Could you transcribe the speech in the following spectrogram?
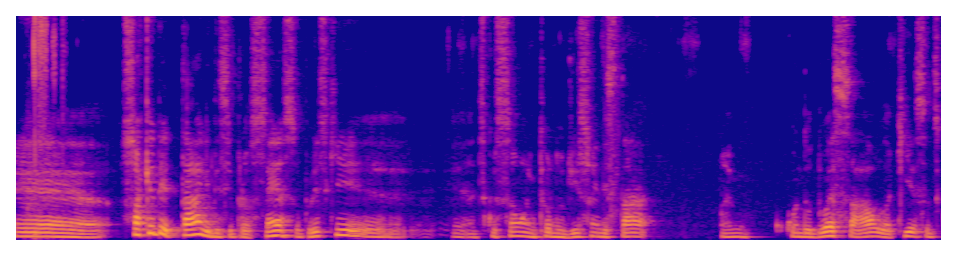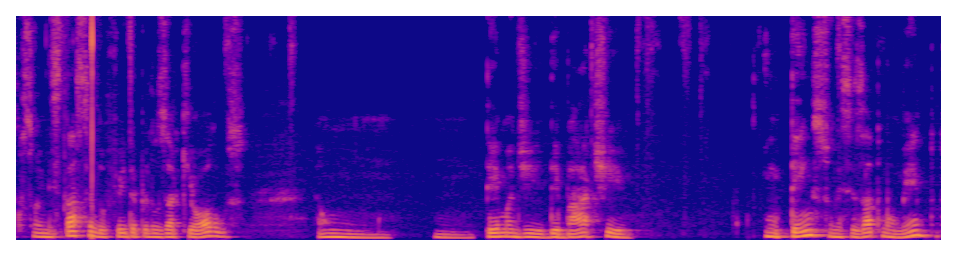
É, só que o detalhe desse processo, por isso que é, é a discussão em torno disso ainda está, quando eu dou essa aula aqui, essa discussão ainda está sendo feita pelos arqueólogos, é um, um tema de debate intenso nesse exato momento,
